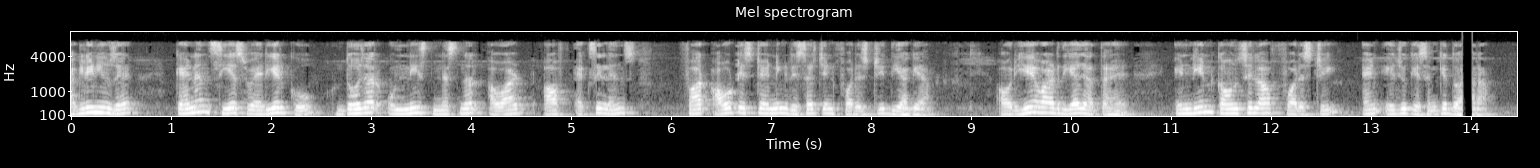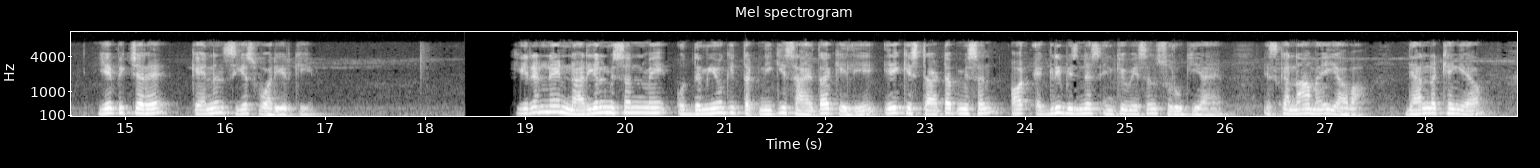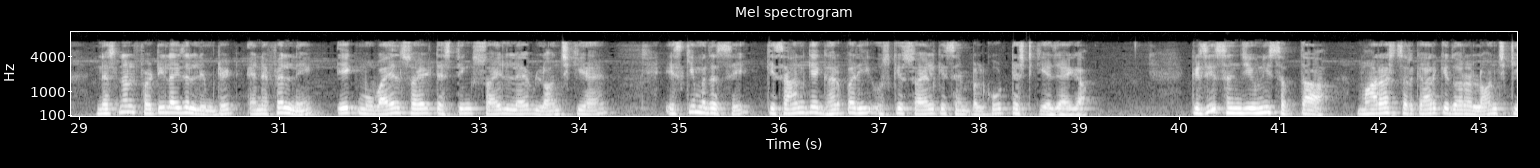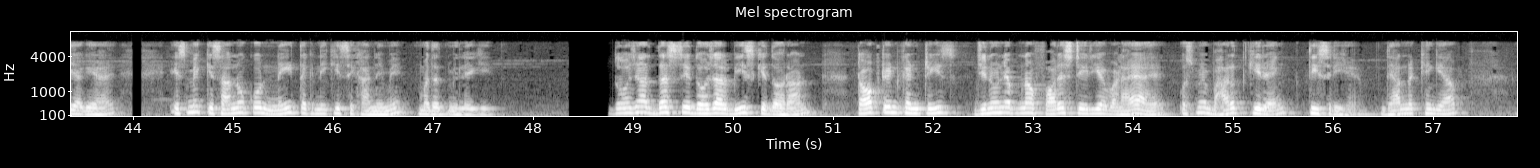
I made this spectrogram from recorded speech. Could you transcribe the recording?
अगली न्यूज़ है कैनन सी एस वैरियर को 2019 national award of excellence for outstanding research in forestry दिया गया। और ये अवार्ड दिया जाता है Indian council of forestry and education के द्वारा। ये पिक्चर है कैनन सी एस वॉरियर की। केरल ने नारियल मिशन में उद्यमियों की तकनीकी सहायता के लिए एक स्टार्टअप मिशन और एग्री बिज़नेस इंक्यूबेशन शुरू किया है। इसका नाम है यावा ध्यान रखेंगे आप। नेशनल फर्टिलाइज़र लिमिटेड एनएफएल ने एक mobile soil testing soil lab launch किया है। इसकी मदद से किसान के घर पर ही उसके सॉयल के सैंपल को टेस्ट किया जाएगा। कृषि संजीवनी सप्ताह महाराष्ट्र सरकार के द्वारा लॉन्च किया गया है, इसमें किसानों को नई तकनीकी सिखाने में मदद मिलेगी। 2010 से 2020 के दौरान टॉप टेन कंट्रीज़ जिन्होंने अपना फॉरेस्ट एरिया बढ़ाया है, उसमें भारत की रैंक तीसरी है। ध्यान रखेंगे आप,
